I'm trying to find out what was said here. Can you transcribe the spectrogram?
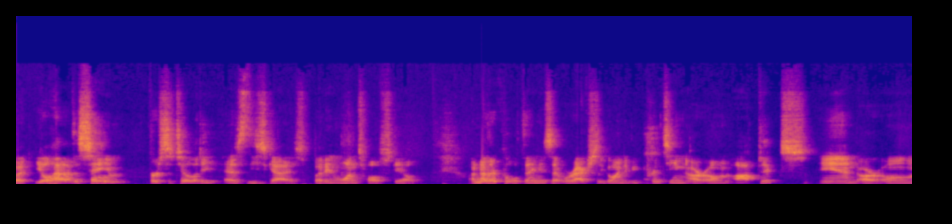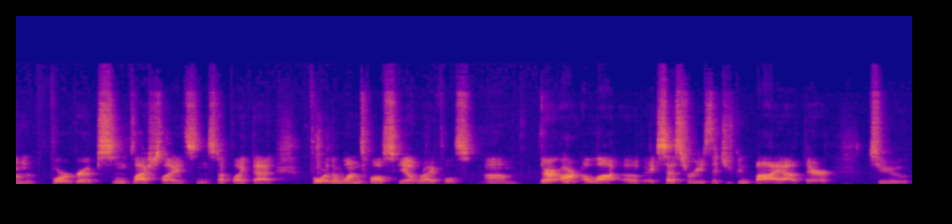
But you'll have the same versatility as these guys, but in 112 scale. Another cool thing is that we're actually going to be printing our own optics and our own foregrips and flashlights and stuff like that for the 112 scale rifles. Um, there aren't a lot of accessories that you can buy out there to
